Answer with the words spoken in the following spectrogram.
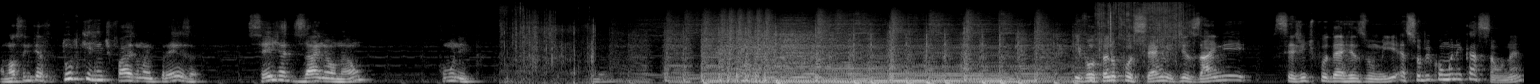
A nossa tudo que a gente faz numa empresa, seja design ou não, comunica. Entendeu? E voltando para o CERN, design, se a gente puder resumir, é sobre comunicação, né?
